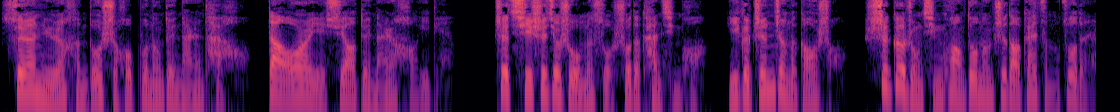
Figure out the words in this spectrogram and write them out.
虽然女人很多时候不能对男人太好。但偶尔也需要对男人好一点，这其实就是我们所说的看情况。一个真正的高手是各种情况都能知道该怎么做的人，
